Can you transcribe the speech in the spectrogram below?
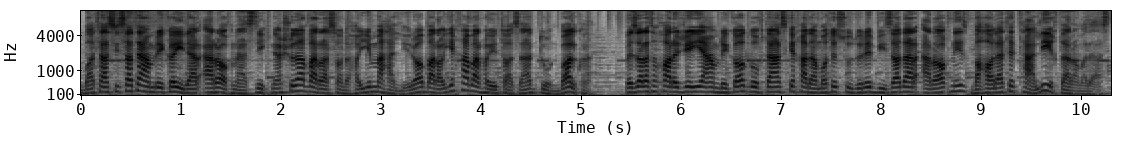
به تأسیسات آمریکایی در عراق نزدیک نشده و رسانه های محلی را برای خبرهای تازه دنبال کنند وزارت خارجه آمریکا گفته است که خدمات صدور ویزا در عراق نیز به حالت تعلیق درآمده است.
